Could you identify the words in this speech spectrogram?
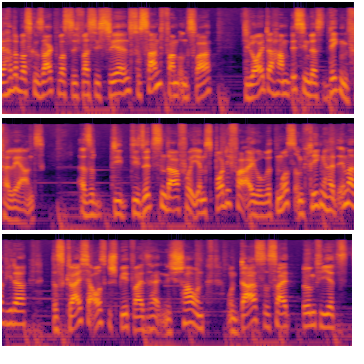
der hatte was gesagt, was ich, was ich sehr interessant fand. Und zwar, die Leute haben ein bisschen das Diggen verlernt. Also die, die sitzen da vor ihrem Spotify-Algorithmus und kriegen halt immer wieder das Gleiche ausgespielt, weil sie halt nicht schauen. Und da ist es halt irgendwie jetzt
